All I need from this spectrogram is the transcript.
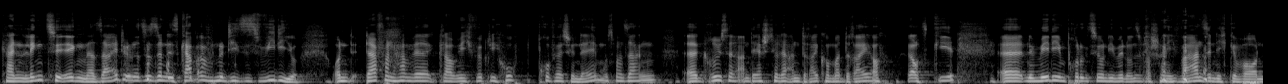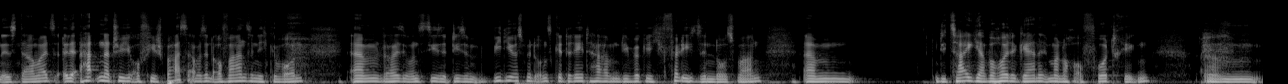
kein Link zu irgendeiner Seite oder so, sondern es gab einfach nur dieses Video. Und davon haben wir, glaube ich, wirklich hochprofessionell, muss man sagen. Äh, Grüße an der Stelle an 3,3 aus, aus, Kiel. Äh, eine Medienproduktion, die mit uns wahrscheinlich wahnsinnig geworden ist damals. Äh, hatten natürlich auch viel Spaß, aber sind auch wahnsinnig geworden, ähm, weil sie uns diese, diese Videos mit uns gedreht haben, die wirklich völlig sinnlos waren. Ähm, die zeige ich aber heute gerne immer noch auf Vorträgen. Ähm,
